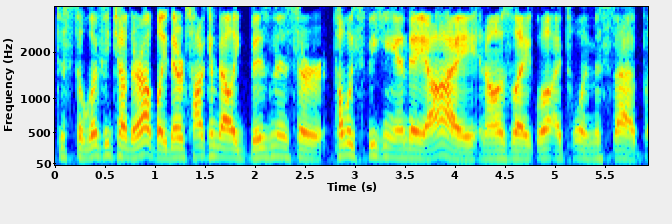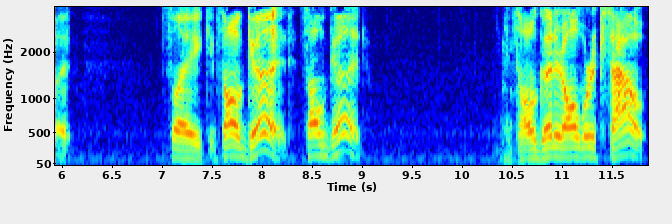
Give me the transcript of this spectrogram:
just to lift each other up. Like they were talking about like business or public speaking and AI. And I was like, well, I totally missed that. But it's like, it's all good. It's all good. It's all good. It all works out.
